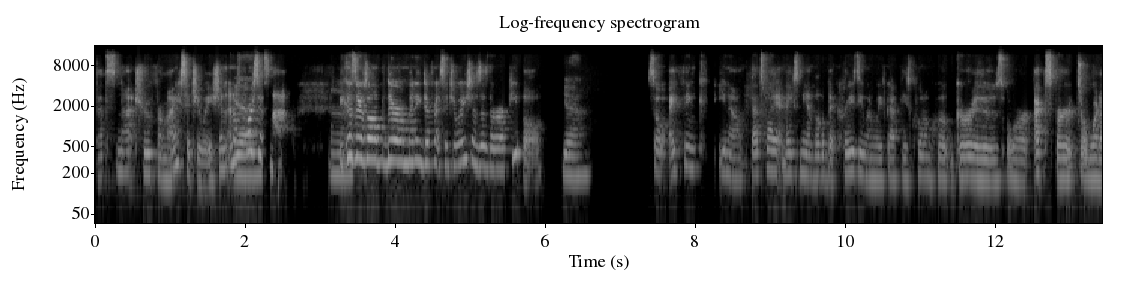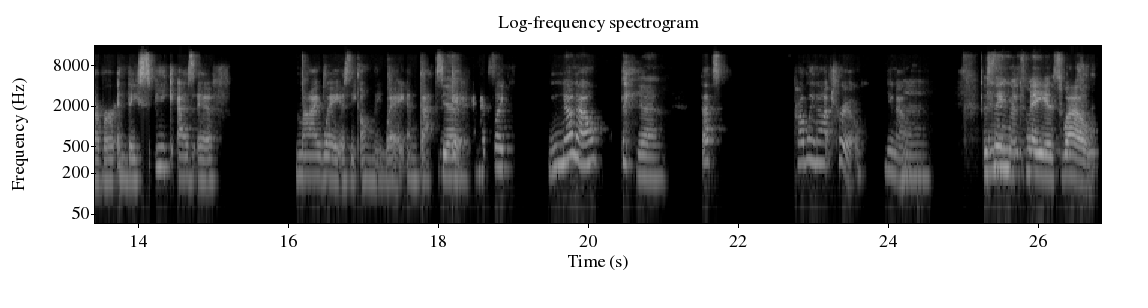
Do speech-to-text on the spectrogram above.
that's not true for my situation. And of yeah. course it's not. Mm. Because there's all there are many different situations as there are people. Yeah. So I think, you know, that's why it makes me a little bit crazy when we've got these quote unquote gurus or experts or whatever, and they speak as if my way is the only way and that's yeah. it. And it's like, no, no. Yeah. that's probably not true, you know. Mm. The and thing with me as well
